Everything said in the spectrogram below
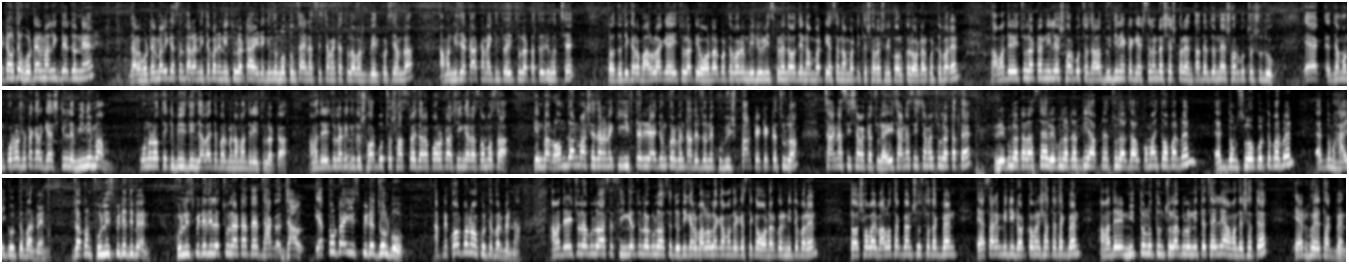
এটা হচ্ছে হোটেল মালিকদের জন্য। যারা হোটেল মালিক আছেন, তারা নিতে পারেন এই চুলাটা। এটা কিন্তু নতুন চাইনা সিস্টেম, একটা চুলা বের করছি আমরা। আমার নিজের কারখানায় কিন্তু এই চুলাটা তৈরি হচ্ছে। তো যদি কারও ভালো লাগে এই চুলাটি অর্ডার করতে পারেন, ভিডিওর স্ক্রিনে দেওয়া যে নাম্বারটি আছে, নাম্বারটিতে সরাসরি কল করে অর্ডার করতে পারেন। তো আমাদের এই চুলাটা নিলে সর্বোচ্চ, যারা দুই দিনে একটা গ্যাস সিলিন্ডার শেষ করেন, তাদের জন্য সর্বোচ্চ সুযোগ। এক, যেমন পনেরোশো টাকার গ্যাস কিনলে মিনিমাম পনেরো থেকে বিশ দিন জ্বালাইতে পারবেন আমাদের এই চুলাটা। আমাদের এই চুলাটি কিন্তু সর্বোচ্চ সাশ্রয় যারা পরোটা, সিঙ্গারা, সমোসা কিংবা রমজান মাসে যারা নাকি ইফতারির আয়োজন করবেন, তাদের জন্য খুবই পারফেক্ট একটা চুলা, চায়না সিস্টেম একটা চুলা। এই চায়না সিস্টেমের চুলাটাতে রেগুলেটর আছে। রেগুলেটর দিয়ে আপনি চুলার জাল কমাইতেও পারবেন, একদম স্লো করতে পারবেন, একদম হাই করতে পারবেন। যখন ফুল স্পিডে দিবেন ফুল স্পিডে দিলে চুলাটাতে জাল এতটাই স্পিডে জ্বলবো, আপনি কল্পনাও করতে পারবেন না। আমাদের এই চুলাগুলো আছে সিঙ্গেল চুলাগুলো আছে, যদি কারও ভালো লাগে আমাদের কাছ থেকে অর্ডার করে নিতে পারেন। তো সবাই ভালো থাকবেন, সুস্থ থাকবেন এস আর এমবিডি ডট কমের সাথে থাকবেন। আমাদের নিত্য নতুন চুলাগুলো নিতে চাইলে আমাদের সাথে অ্যাড হয়ে থাকবেন।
